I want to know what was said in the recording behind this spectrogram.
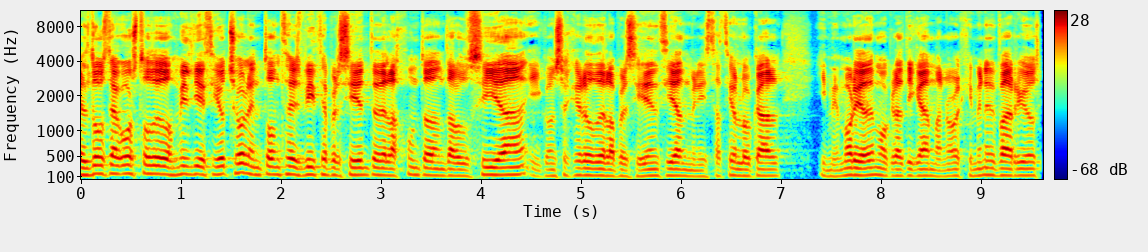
El 2 de agosto de 2018, el entonces vicepresidente de la Junta de Andalucía y consejero de la Presidencia, Administración Local y Memoria Democrática, Manuel Jiménez Barrios,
